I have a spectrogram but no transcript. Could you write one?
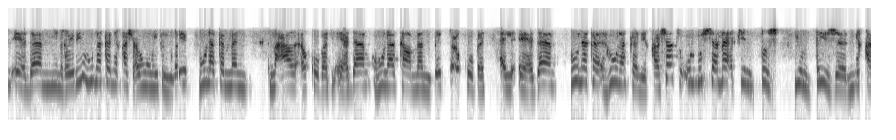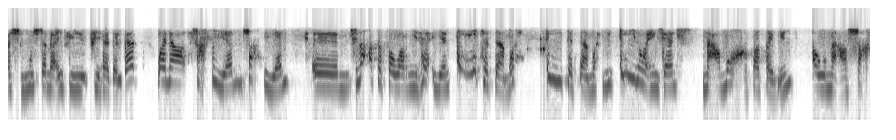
الإعدام من غيره. هناك نقاش عمومي في المغرب. هناك من مع عقوبة الإعدام. هناك من ضد عقوبة الإعدام. هناك هناك نقاشات والمجتمع تنتج ينتج النقاش المجتمعي في في هذا الباب. وأنا شخصيا شخصيا لا أتصور نهائيا أي تسامح أي تسامح من أي نوع كان مع مغتصب أو مع شخص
